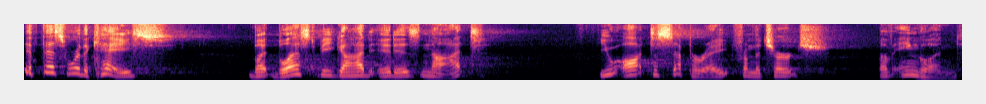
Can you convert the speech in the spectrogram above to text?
If this were the case, but blessed be God, it is not, you ought to separate from the Church of England.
